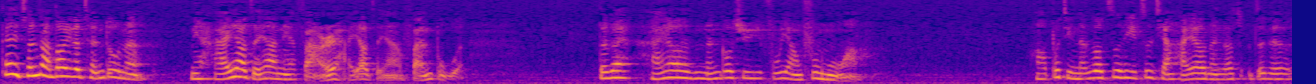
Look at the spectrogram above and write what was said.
但是成长到一个程度呢，你还要怎样？你反而还要怎样反哺啊？对不对？还要能够去抚养父母啊！好，不仅能够自立自强，还要能够这个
